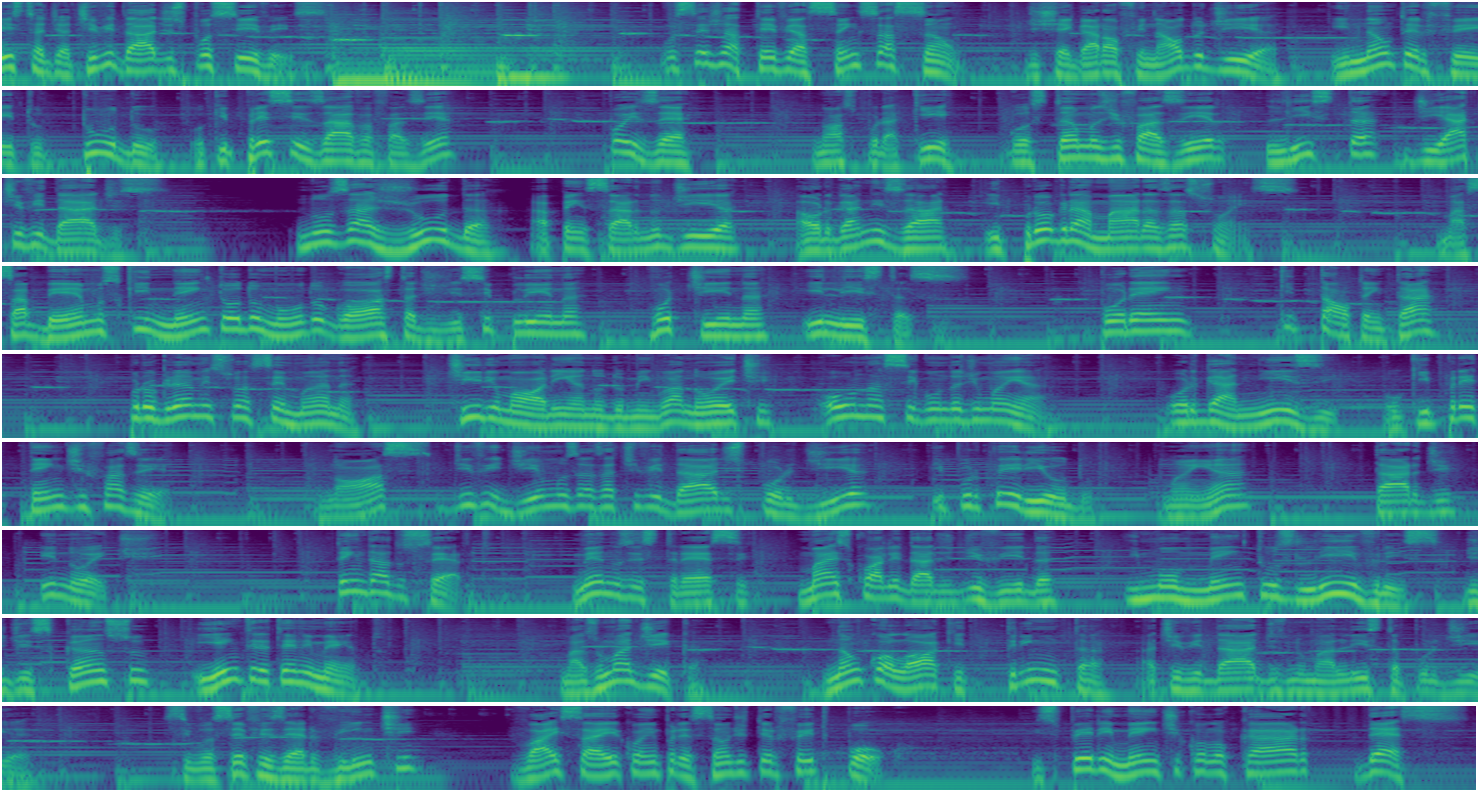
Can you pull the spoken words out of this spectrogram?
Lista de atividades possíveis. Você já teve a sensação de chegar ao final do dia e não ter feito tudo o que precisava fazer? Pois é, nós por aqui gostamos de fazer lista de atividades. Nos ajuda a pensar no dia, a organizar e programar as ações. Mas sabemos que nem todo mundo gosta de disciplina, rotina e listas. Porém, que tal tentar? Programe sua semana. Tire uma horinha no domingo à noite ou na segunda de manhã. Organize o que pretende fazer. Nós dividimos as atividades por dia e por período: manhã, tarde e noite. Tem dado certo. Menos estresse, mais qualidade de vida e momentos livres de descanso e entretenimento. Mas uma dica: não coloque 30 atividades numa lista por dia. Se você fizer 20, vai sair com a impressão de ter feito pouco. Experimente colocar 10.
